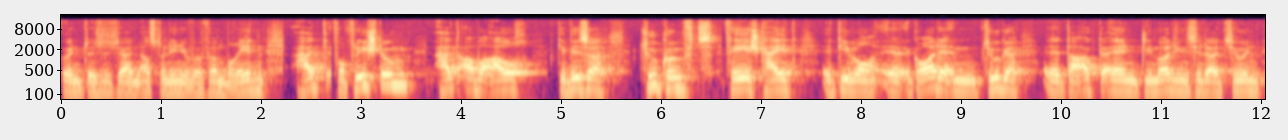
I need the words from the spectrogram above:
und das ist ja in erster Linie, wovon wir reden, hat Verpflichtungen, hat aber auch gewisse Zukunftsfähigkeit, die man äh, gerade im Zuge äh, der aktuellen klimatischen Situation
